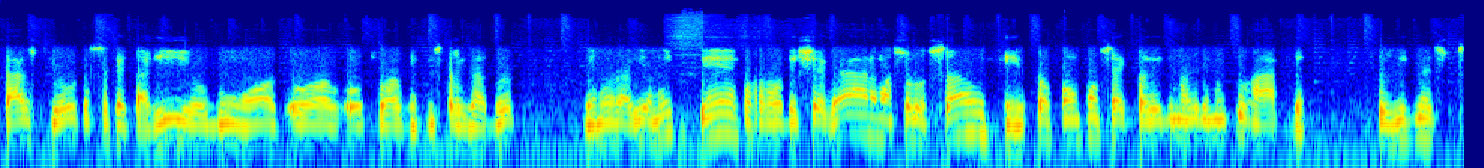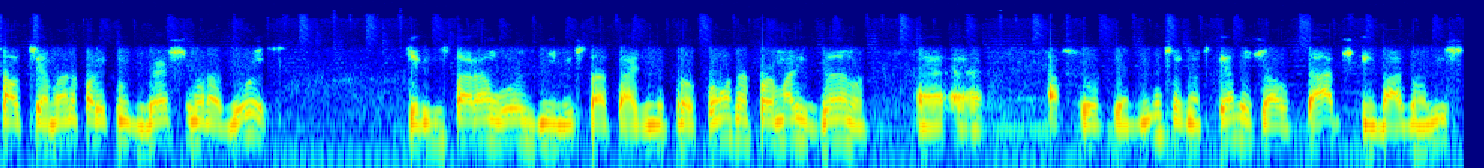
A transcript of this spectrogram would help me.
caso que outra secretaria, algum ou outro órgão fiscalizador demoraria muito tempo para poder chegar numa solução, enfim, o PROCON consegue fazer de maneira muito rápida. Inclusive, nesse final de semana, eu falei com diversos moradores que eles estarão hoje, no início da tarde, no PROCON, já formalizando é, é, as suas denúncias. Nós temos já os dados que embasam isso.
